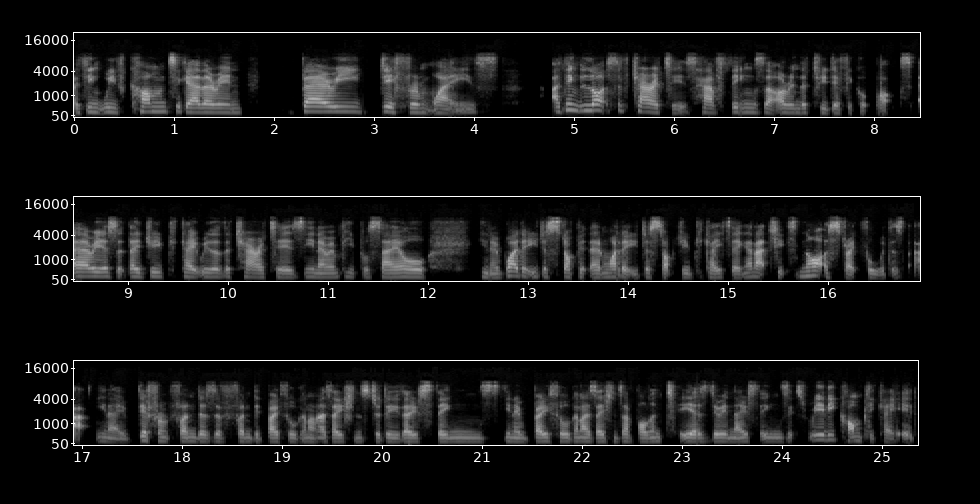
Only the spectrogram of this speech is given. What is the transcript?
I think we've come together in very different ways. I think lots of charities have things that are in the too difficult box, areas that they duplicate with other charities, you know, and people say, oh, you know, why don't you just stop it then? Why don't you just stop duplicating? And actually, it's not as straightforward as that. You know, different funders have funded both organisations to do those things. You know, both organisations have volunteers doing those things. It's really complicated.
